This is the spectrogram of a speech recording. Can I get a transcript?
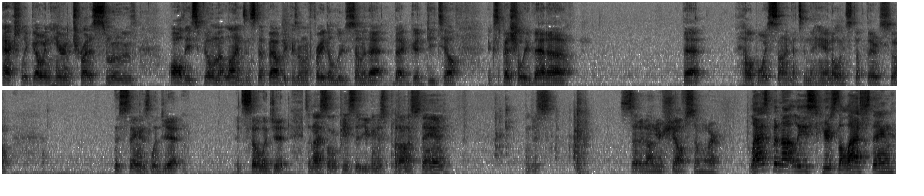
actually go in here and try to smooth all these filament lines and stuff out because I'm afraid to lose some of that, that good detail, especially that, uh, that Hellboy sign that's in the handle and stuff there. So this thing is legit. It's so legit. It's a nice little piece that you can just put on a stand and just set it on your shelf somewhere. Last but not least, here's the last thing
